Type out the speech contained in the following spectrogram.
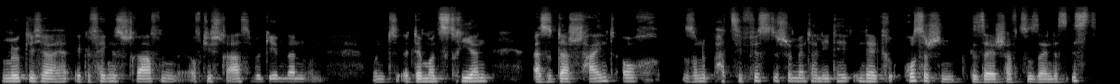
möglicher Gefängnisstrafen auf die Straße begeben dann und, und demonstrieren. Also da scheint auch so eine pazifistische Mentalität in der russischen Gesellschaft zu sein. Das ist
